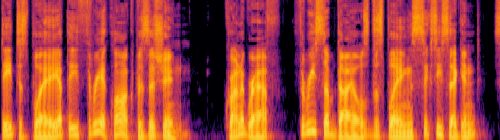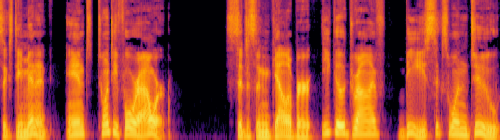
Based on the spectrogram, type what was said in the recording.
Date display at the 3 o'clock position. Chronograph, three subdials displaying 60 second, 60 minute, and 24 hour. Citizen Caliber Eco Drive B612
